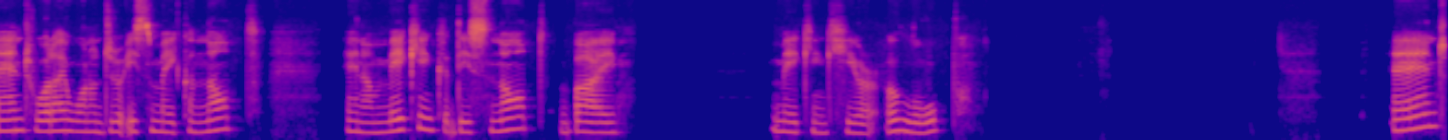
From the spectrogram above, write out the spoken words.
And what I want to do is make a knot and I'm making this knot by making here a loop. And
